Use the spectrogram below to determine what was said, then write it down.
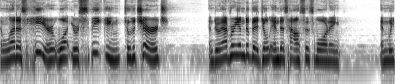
and let us hear what you're speaking to the church and to every individual in this house this morning. And we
